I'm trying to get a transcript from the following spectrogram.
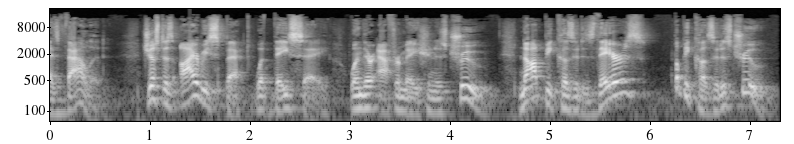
as valid, just as I respect what they say when their affirmation is true, not because it is theirs, but because it is true.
